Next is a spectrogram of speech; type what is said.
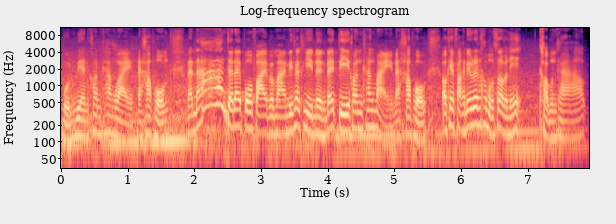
หมุนเวียนค่อนข้างไวนะครับผมนานๆจะได้โปรไฟล์ประมาณนี้สักทีหนึ่งได้ปีค่อนข้างใหม่นะครับผมโอเคฝากคันนี้ด้วยครับผมสำหรับวันนี้ขอบคุณครับ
